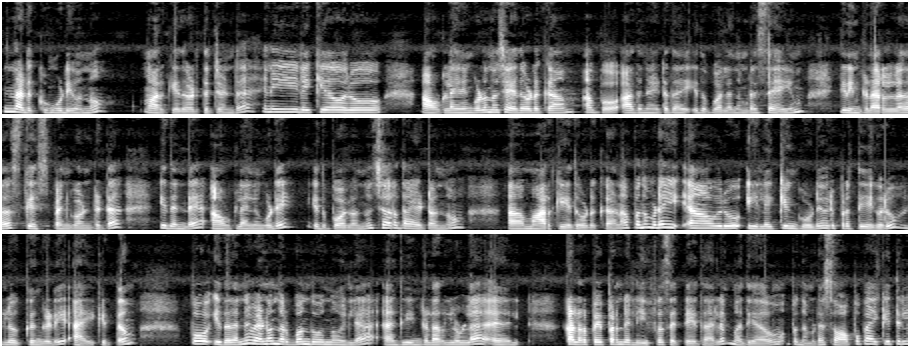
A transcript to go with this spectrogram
നടുക്കും കൂടി ഒന്ന് മാർക്ക് ചെയ്ത് കൊടുത്തിട്ടുണ്ട്. ഇനി ഇതിലേക്ക് ഒരു ഔട്ട്ലൈനും കൂടെ ഒന്ന് ചെയ്ത് കൊടുക്കാം. അപ്പോൾ അതിനായിട്ട് ഇതുപോലെ നമ്മുടെ സെയിം ഗ്രീൻ കളറിലുള്ള സ്കെച്ച് പെൻ കൊണ്ടിട്ട് ഇതിന്റെ ഔട്ട്ലൈനും കൂടി ഇതുപോലെ ഒന്ന് ചെറുതായിട്ടൊന്ന് മാർക്ക് ചെയ്ത് കൊടുക്കുകയാണ് അപ്പോൾ നമ്മുടെ ആ ഒരു ഇലയ്ക്കും കൂടി ഒരു പ്രത്യേക ഒരു ലുക്കും കൂടി ആയി കിട്ടും. അപ്പോൾ ഇത് തന്നെ വേണം നിർബന്ധമൊന്നുമില്ല. ഗ്രീൻ കളറിലുള്ള കളർ പേപ്പറിന്റെ ലീഫ് സെറ്റ് ചെയ്താലും മതിയാവും. അപ്പോൾ നമ്മുടെ സോപ്പ് പാക്കറ്റിൽ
